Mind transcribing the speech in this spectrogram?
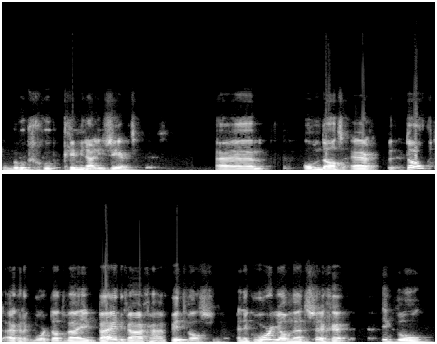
beroepsgroep criminaliseert. Ehm, omdat er betoogd eigenlijk wordt dat wij bijdragen aan witwassen. En ik hoor Jan net zeggen, ik wil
